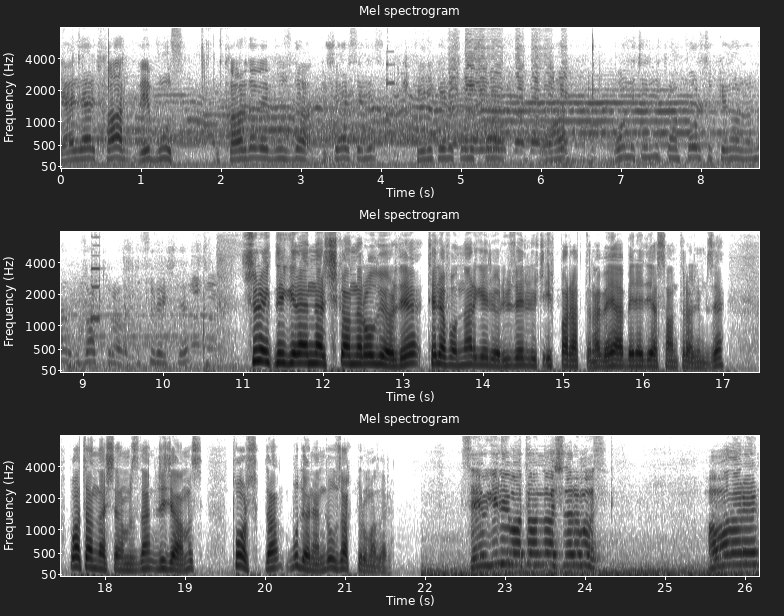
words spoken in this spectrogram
Yerler kar ve buz. Bu karda ve buzda düşerseniz tehlikeli sonuçlar var. Onun için lütfen porsuk kenarlarından uzak duralım bu süreçte. Sürekli girenler çıkanlar oluyor diye telefonlar geliyor 153 ihbar hattına veya belediye santralimize. Vatandaşlarımızdan ricamız porsuktan bu dönemde uzak durmaları. Sevgili vatandaşlarımız, havaların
